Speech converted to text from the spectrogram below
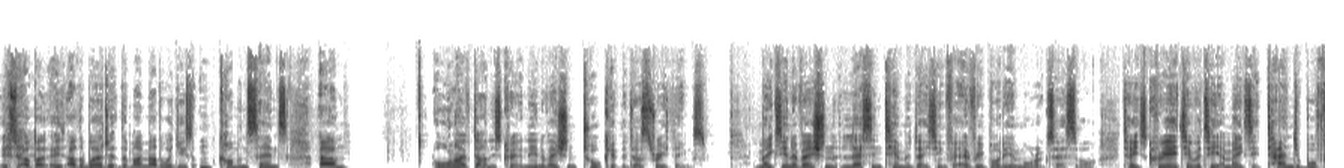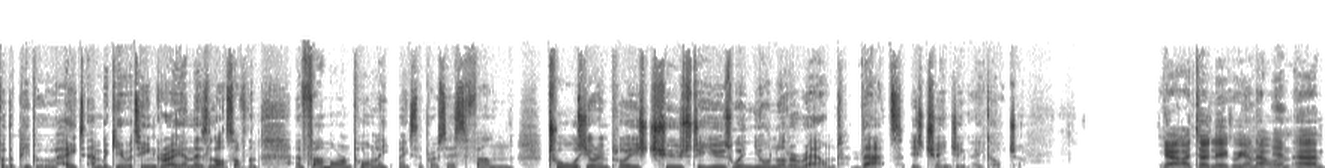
It's is other word that my mother would use. Mm, common sense. Um, all I've done is create an innovation toolkit that does three things. Makes innovation less intimidating for everybody and more accessible. Takes creativity and makes it tangible for the people who hate ambiguity and grey, and there's lots of them. And far more importantly, makes the process fun. Tools your employees choose to use when you're not around. That is changing a culture. Yeah, I totally agree on that Yeah. one. Um,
